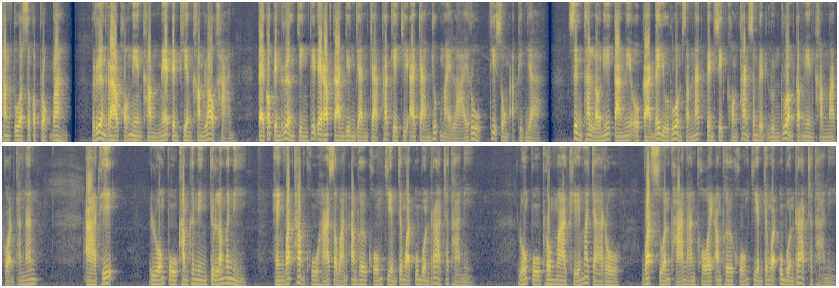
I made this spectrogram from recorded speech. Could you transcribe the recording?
ทำตัวสกปรกบ้าง เรื่องราวของเนียนคำแม้เป็นเพียงคำเล่าขาน แต่ก็เป็นเรื่องจริงที่ได้รับการยืนยันจากพระเกจิอาจารย์ยุคใหม่หลายรูปที่ทรงอภิญญา ซึ่งท่านเหล่านี้ต่างมีโอกาสได้อยู่ร่วมสำนักเป็นสิทธิ์ของท่านสำเร็จลุนร่วมกับเนียนคำมาก่อนทั้งนั้น อาทิ หลวงปู่คำคณิงจุลมณี แห่งวัดถ้ำคูหาสวรรค์อำเภอโขงเจียมจังหวัดอุบลราชธานี หลวงปู่พรมมาเขมาจาโร วัดสวนผานางคอยอำเภอโขงเจียมจังหวัดอุบลราชธานี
